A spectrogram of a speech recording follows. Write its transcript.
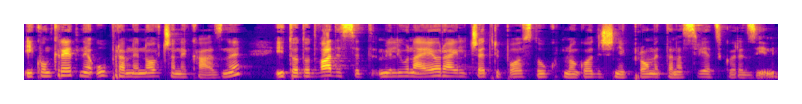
i konkretne upravne novčane kazne i to do 20 milijuna eura ili 4% ukupnog godišnjeg prometa na svjetskoj razini.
